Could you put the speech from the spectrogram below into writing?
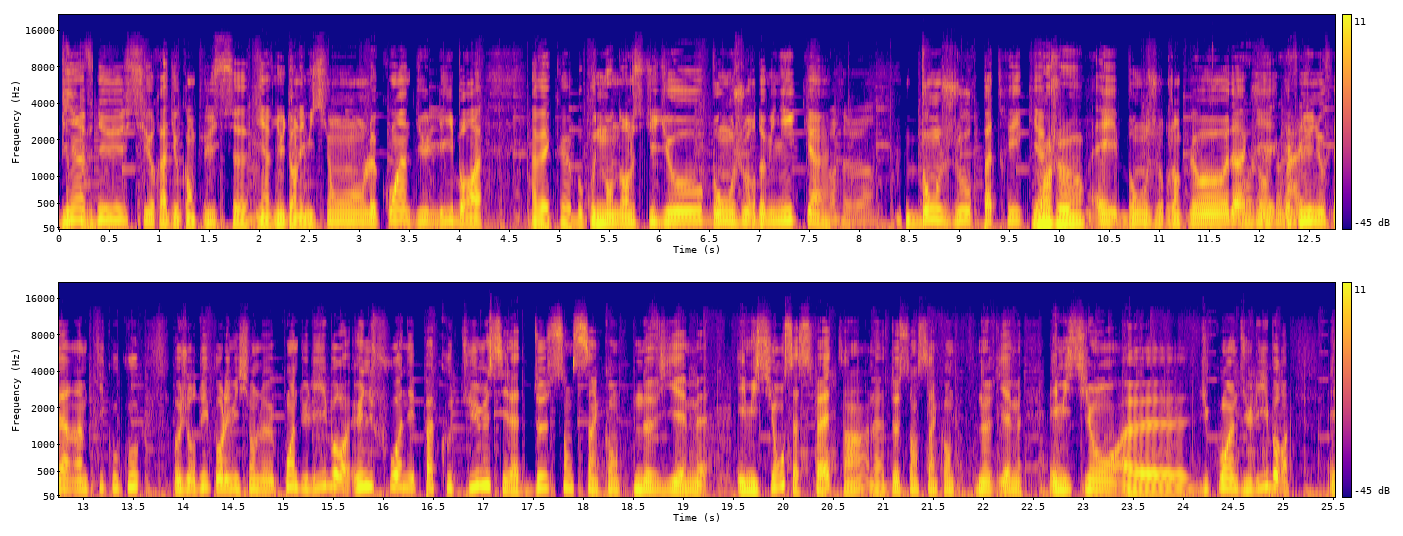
Bienvenue sur Radio Campus, bienvenue dans l'émission Le Coin du Libre avec euh, beaucoup de monde dans le studio. Bonjour Dominique, Bonjour. bonjour Patrick Bonjour. et bonjour Jean-Claude qui est venu nous faire un petit coucou aujourd'hui pour l'émission Le Coin du Libre. Une fois n'est pas coutume, c'est la 259e émission, ça se fête, hein, la 259e émission euh, du Coin du Libre. Et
